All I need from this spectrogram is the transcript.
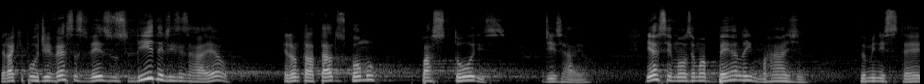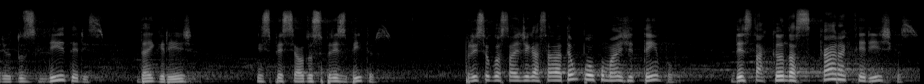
verá que por diversas vezes os líderes de Israel eram tratados como pastores de Israel. E essa, irmãos, é uma bela imagem do ministério dos líderes da igreja, em especial dos presbíteros. Por isso eu gostaria de gastar até um pouco mais de tempo destacando as características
